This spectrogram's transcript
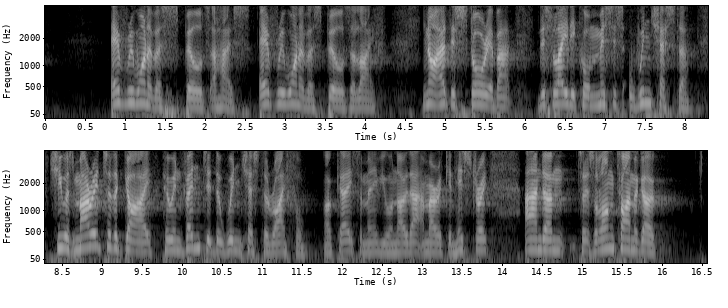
Every one of us builds a house. Every one of us builds a life. You know, I had this story about this lady called Mrs. Winchester. She was married to the guy who invented the Winchester rifle. Okay, so many of you will know that American history. And um, so it's a long time ago.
